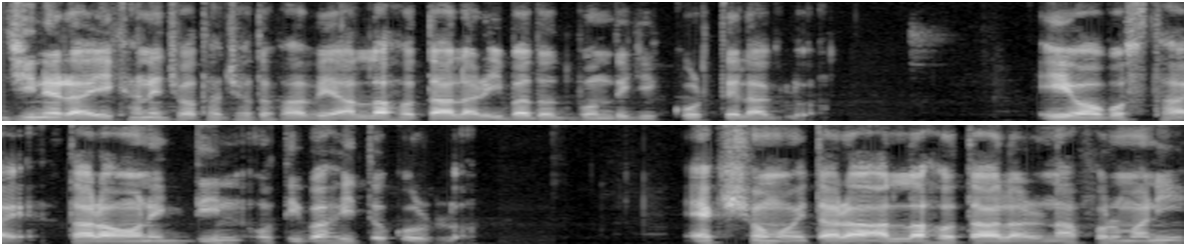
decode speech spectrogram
জিনেরা এখানে যথাযথভাবে আল্লাহ তাআলার ইবাদত বন্দেগী করতে লাগল। এই অবস্থায় তারা অনেক দিন অতিবাহিত করল। একসময় তারা আল্লাহ তাআলার নাফরমানী,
